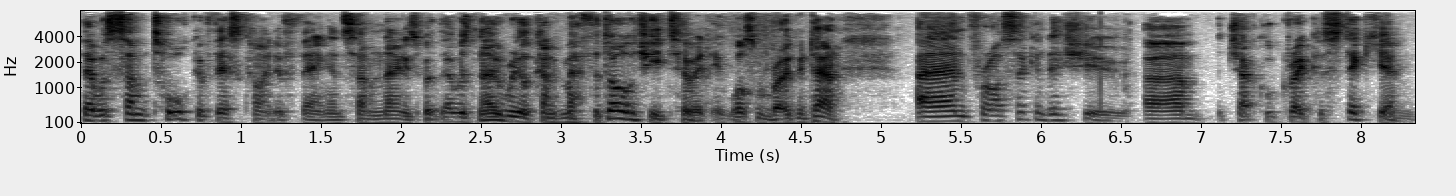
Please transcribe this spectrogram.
There was some talk of this kind of thing and some names, but there was no real kind of methodology to it. It wasn't broken down. And for our second issue, um, a chap called Greg Costikyan,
